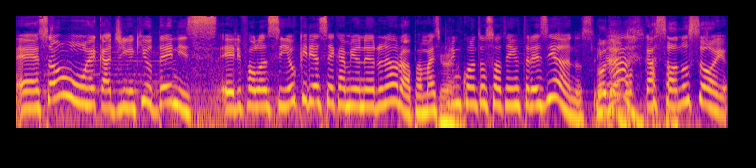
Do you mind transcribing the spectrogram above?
É, só um recadinho aqui, o Denis, ele falou assim, eu queria ser caminhoneiro na Europa, mas por É. enquanto eu só tenho 13 anos. Ô, Então vou Denis. ficar só no sonho.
